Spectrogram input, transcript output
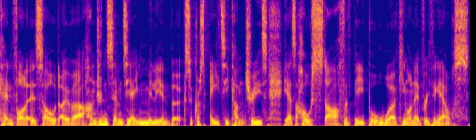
Ken Follett has sold over 178 million books across 80 countries. He has a whole staff of people working on everything else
